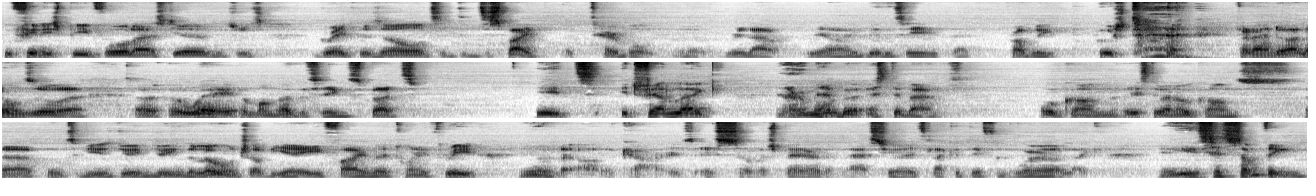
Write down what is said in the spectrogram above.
We finished P4 last year, which was great results, despite a terrible you know, reliability that probably pushed Fernando Alonso uh, uh, away, among other things. But it it felt like, and I remember Esteban Ocon, Esteban Ocon's uh, interviews during during the launch of the A523. You know, like, oh, the car is, is so much better than last year. It's like a different world. Like he said something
